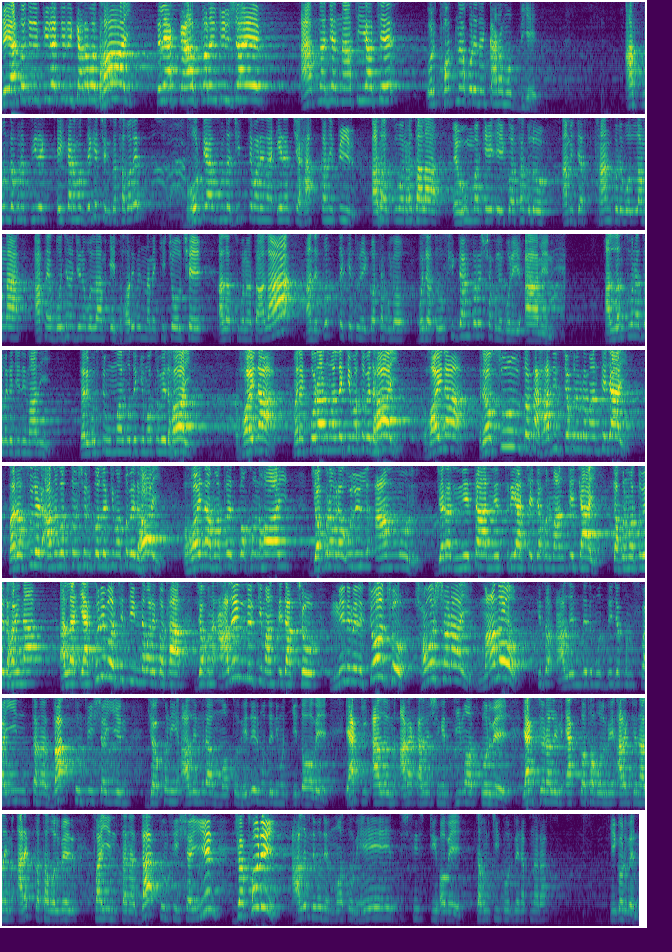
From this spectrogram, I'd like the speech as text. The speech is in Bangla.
যে এত যদি পীরের যদি কারামত হয়, তাহলে এক কাজ করেন পীর সাহেব, আপনার যে নাতি আছে, ওর খতনা করে দেন কারামত দিয়ে। আজ পর্যন্ত কোনো পীর এই কারামত দেখেছেন? কথা বলেন। ভোটে আজ পর্যন্ত জিততে পারে না। এরা হচ্ছে হাক্কানি পীর। আল্লাহ তাআলা এই উম্মাকে এই কথাগুলো আমি জাস্ট ফান করে বললাম না, আপনাকে বোঝানোর জন্য বললাম, এই ধর্মের নামে কি চলছে? আল্লাহ তাআলা আমাদের প্রত্যেককে তুমি এই কথাগুলো বোঝা তৌফিক দান করে, সকলে বলি আমিন। আল্লাহ ওয়া যদি মানি, তাহলে মুসলিম উম্মার মধ্যে কি মতভেদ হয়? হয় না। মানে কোরআন মানলে কি মতভেদ হয়? হয় না। রসুল তথা হাদিস যখন আমরা মানতে যাই, বা রসুলের আনুগত্য করলে কি মতভেদ হয়? হয় না, মতভেদ কখন হয়? যখন আমরা উলিল আমর, যারা নেতা, নেত্রী আছে, যখন মানতে চাই তখন মতভেদ হয় না। আল্লাহ এখনই বলছে তিন নম্বরের কথা, যখন আলেমদেরকে মানতে যাচ্ছ, মেনে মেনে চলছো, সমস্যা নাই, মানো কিন্তু আলেমদের মধ্যে যখন ফাইন তানা জাত তুমফিসাইন যখনই আলেমরা মতভেদের মধ্যে নিমজ্জিত হবে, একই আলেম আর এক আলেমের সঙ্গে দ্বিমত করবে, একজন আলেম এক কথা বলবে, আরেকজন আলেম আরেক কথা বলবে, ফাইন তানা জাত তুমফিসাইন যখনই আলেমদের মধ্যে মতভেদ সৃষ্টি হবে, তখন কি করবেন আপনারা? কি করবেন?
